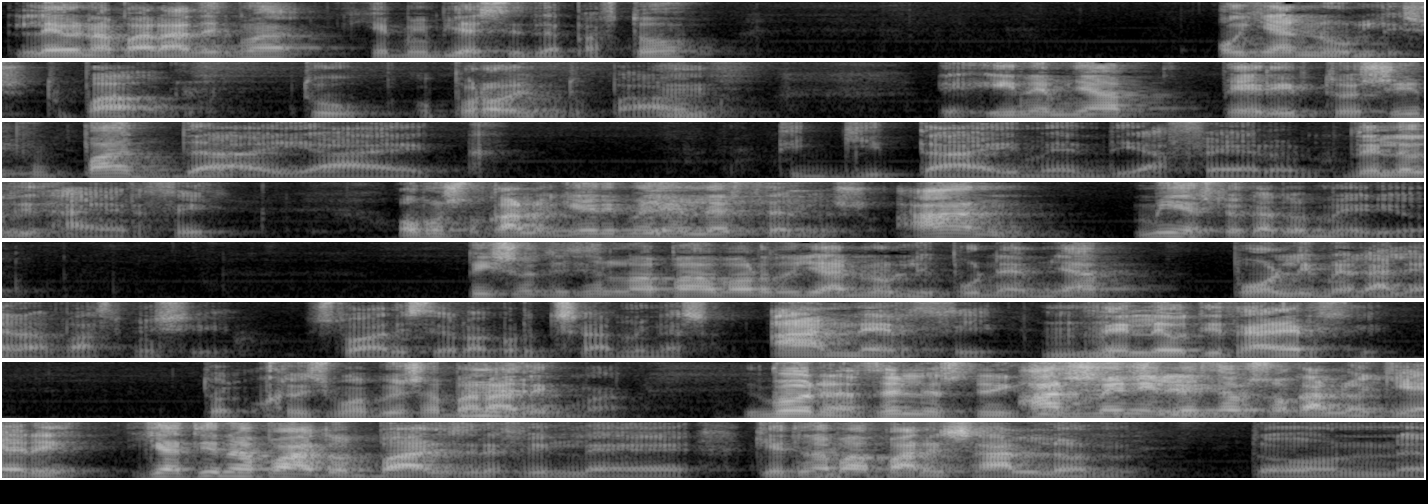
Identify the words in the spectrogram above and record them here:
λέω ένα παράδειγμα, και μην πιαστείτε από αυτό, ο Γιανούλη του ΠΑΟΚ, του, ο πρώην του ΠΑΟΚ. Ε, είναι μια περίπτωση που πάντα η ΑΕΚ την κοιτάει με ενδιαφέρον. Δεν λέω ότι θα έρθει. Όμως το καλοκαίρι είναι ελεύθερος. Αν μία στο εκατομμύριο πεις ότι θέλω να πάω να πάρω τον Γιαννούλη, που είναι μια πολύ μεγάλη αναβάθμιση στο αριστερό άκρο της άμυνα. Αν έρθει Δεν λέω ότι θα έρθει. Το χρησιμοποιώ σαν παράδειγμα. Μπορεί να θέλεις να συνεχίσεις. Αν μένει ελεύθερος το καλοκαίρι, γιατί να πάει να τον πάρεις, ρε φίλε; Γιατί να πάει πάρεις άλλον τον, ε,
